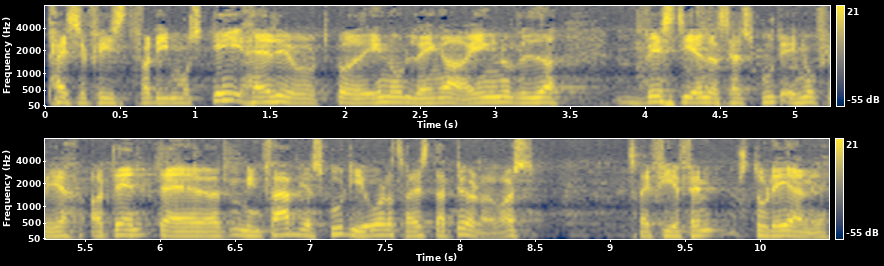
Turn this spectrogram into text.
pacifist, fordi måske havde det jo gået endnu længere og endnu videre, hvis de ellers havde skudt endnu flere. Og den, da min far bliver skudt i 68, der dør der også 3-4-5 studerende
